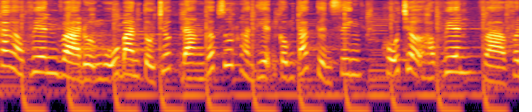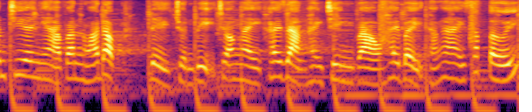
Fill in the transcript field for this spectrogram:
Các học viên và đội ngũ ban tổ chức đang gấp rút hoàn thiện công tác tuyển sinh, hỗ trợ học viên và phân chia nhà văn hóa đọc để chuẩn bị cho ngày khai giảng hành trình vào 27 tháng 2 sắp tới.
